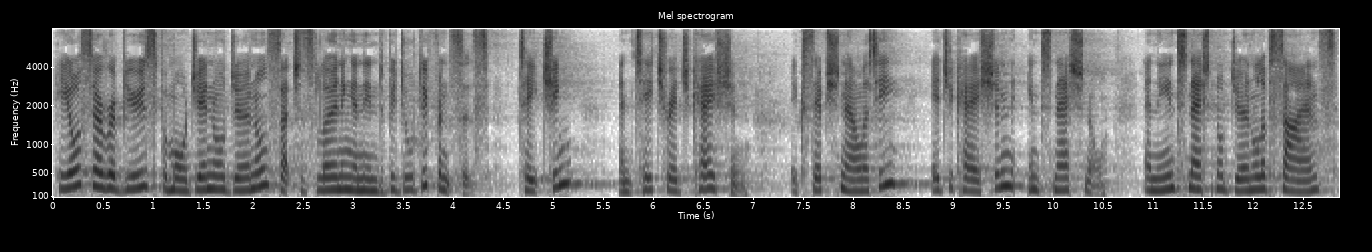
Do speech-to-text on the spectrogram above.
He also reviews for more general journals such as Learning and Individual Differences, Teaching and Teacher Education, Exceptionality, Education International, and the International Journal of Science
